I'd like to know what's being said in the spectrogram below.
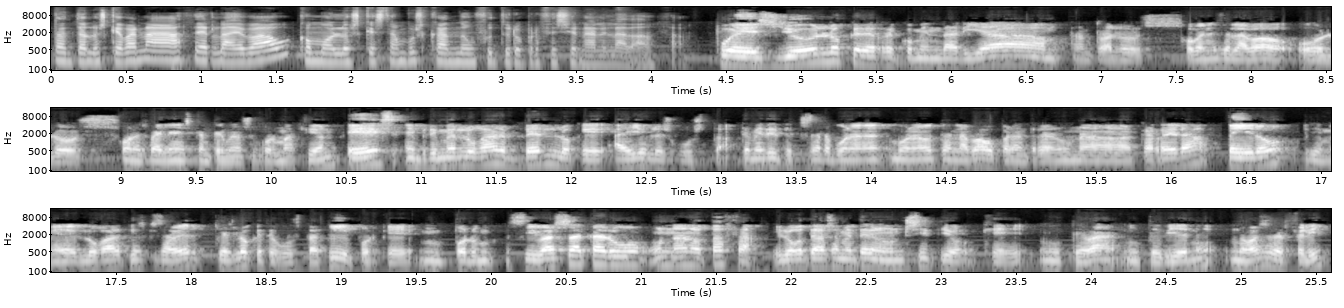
tanto los que van a hacer la EBAU como los que están buscando un futuro profesional en la danza. Pues yo lo que les recomendaría tanto a los jóvenes de la EBAU o los con los que han terminado su formación, es en primer lugar ver lo que a ellos les gusta. Te metes a echar buena, buena nota en la BAU para entrar en una carrera, pero en primer lugar tienes que saber qué es lo que te gusta a ti, porque por, si vas a sacar una notaza y luego te vas a meter en un sitio que ni te va ni te viene, no vas a ser feliz.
